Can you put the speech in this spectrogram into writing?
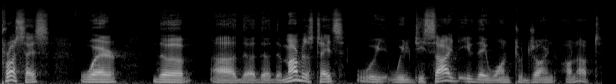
process where the, uh, the, the, the, member states will, will decide if they want to join or not.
